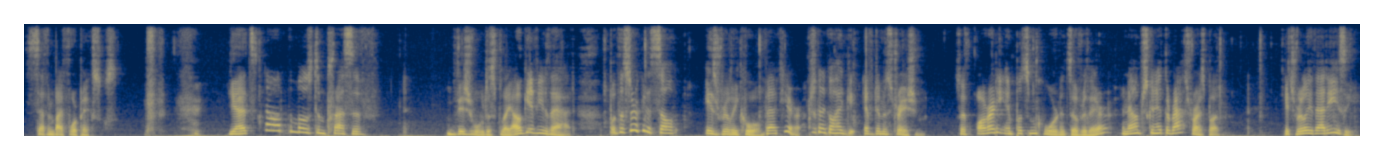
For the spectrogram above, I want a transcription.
7 by 4 pixels. yeah, it's not the most impressive visual display, I'll give you that. But the circuit itself is really cool. In fact, here, I'm just going to go ahead and give a demonstration. So I've already input some coordinates over there, and now I'm just going to hit the rasterize button. It's really that easy.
